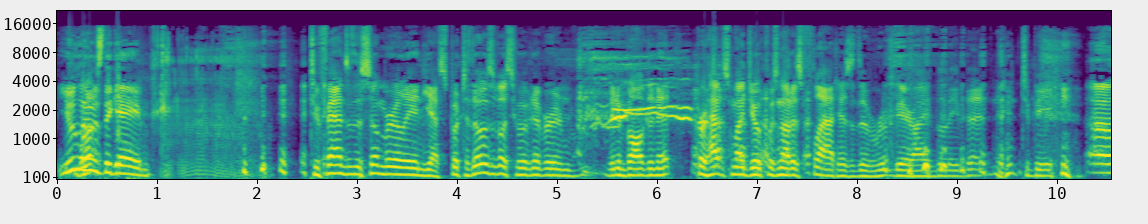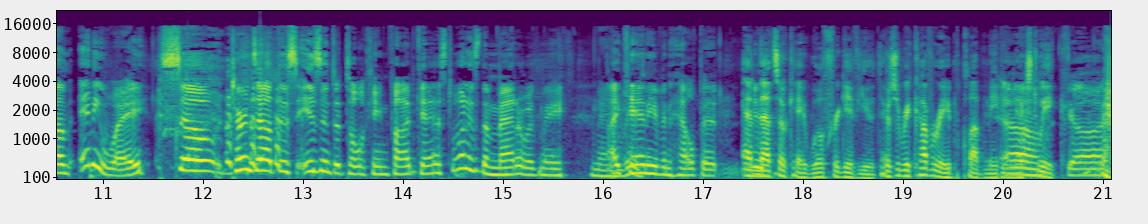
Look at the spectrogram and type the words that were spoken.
You Well- lose the game. to fans of the Silmarillion, yes, but to those of us who have never in, been involved in it, perhaps my joke was not as flat as the root beer I believed it to be. Um anyway, so turns out this isn't a Tolkien podcast. What is the matter with me? Man, I we- can't even help it. And It- that's okay. We'll forgive you. There's a recovery club meeting next oh, week. Gosh.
